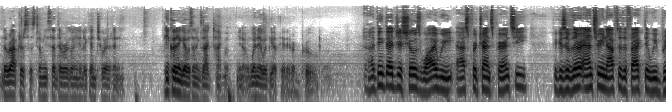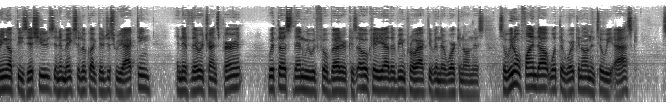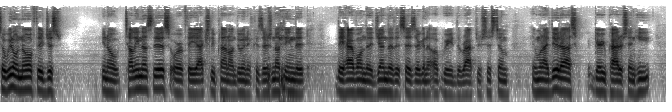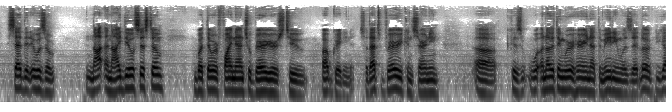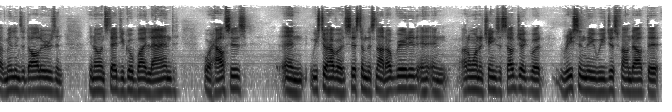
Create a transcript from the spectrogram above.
the Raptor system, he said they were going to look into it, and he couldn't give us an exact time of you know when it would be updated or improved. And I think that just shows why we ask for transparency Because if they're answering after the fact that we bring up these issues and it makes it look like they're just reacting, and if they were transparent with us, then we would feel better because, oh, okay, yeah, they're being proactive and they're working on this. So we don't find out what they're working on until we ask. So we don't know if they're just, you know, telling us this or if they actually plan on doing it because there's nothing that they have on the agenda that says they're going to upgrade the Raptor system. And when I did ask Gary Patterson, he said that it was a not an ideal system, but there were financial barriers to upgrading it. So that's very concerning. Because uh, w- another thing we were hearing at the meeting was that look, you got millions of dollars, and you know instead you go buy land or houses, and we still have a system that's not upgraded. And, and I don't want to change the subject, but recently we just found out that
